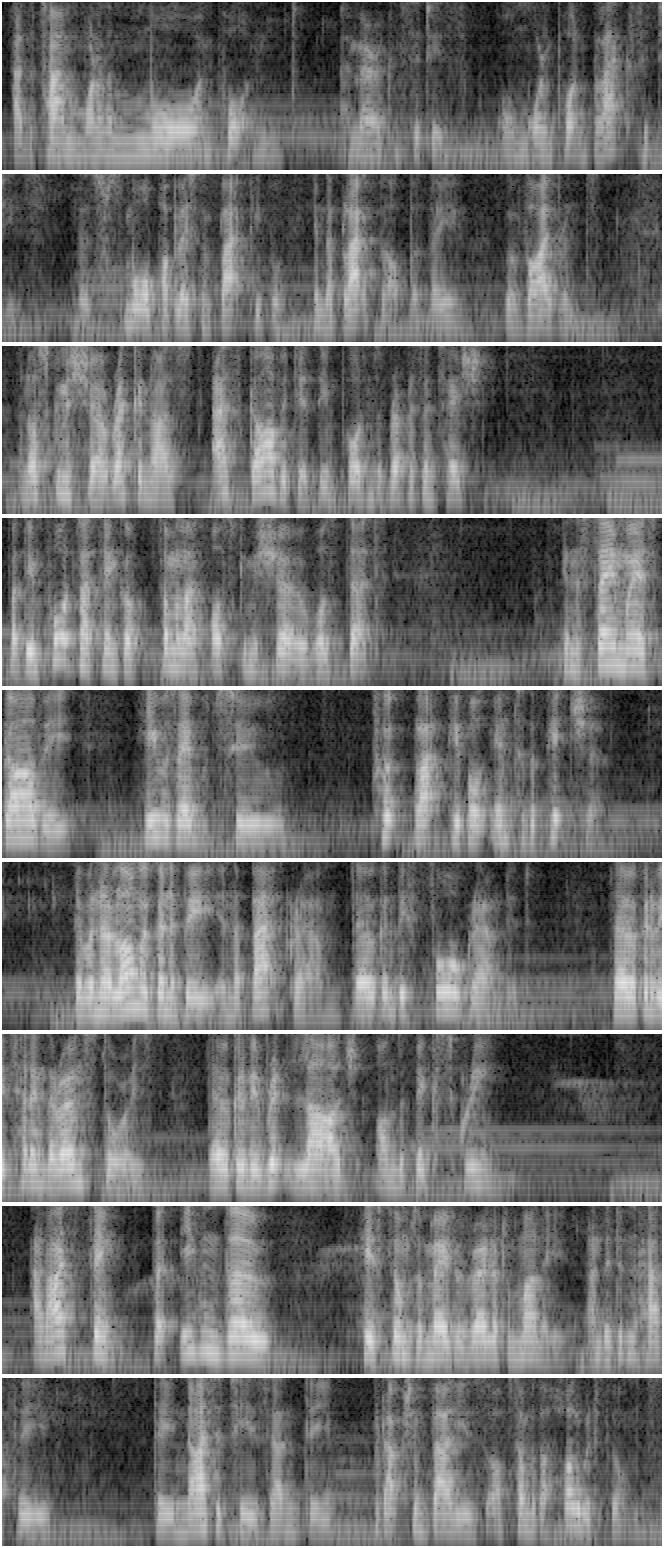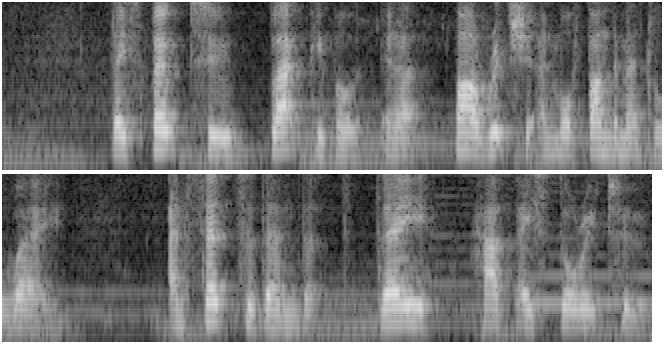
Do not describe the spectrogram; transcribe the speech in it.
at the time one of the more important American cities or more important black cities. There's a small population of black people in the black belt, but they were vibrant. And Oscar Micheaux recognized, as Garvey did, the importance of representation. But the importance, I think, of someone like Oscar Micheaux was that in the same way as Garvey, he was able to put black people into the picture. They were no longer going to be in the background, they were going to be foregrounded. They were going to be telling their own stories. They were going to be writ large on the big screen. And I think that even though his films were made with very little money and they didn't have the, the niceties and the production values of some of the Hollywood films, they spoke to black people in a far richer and more fundamental way and said to them that they have a story too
